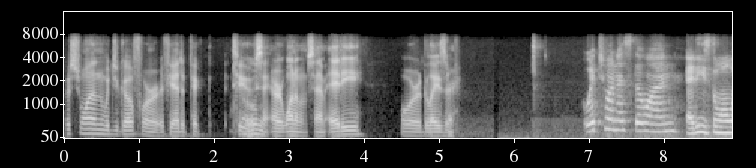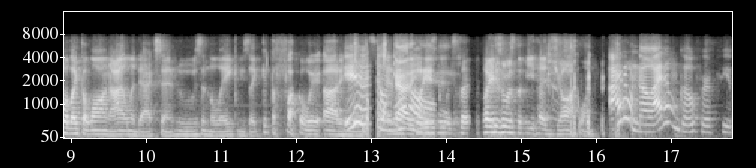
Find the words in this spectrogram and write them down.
Which one would you go for if you had to pick two, Oh. Sam, or one of them, Sam? Eddie or Glazer? Which one is the one? Eddie's the one with like the Long Island accent who was in the lake, and he's like, get the fuck away out of here. no. And outta Glazer was the, Glazer was the meathead jock one. I don't know. I don't go for a few,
